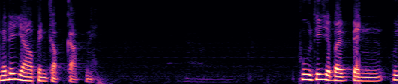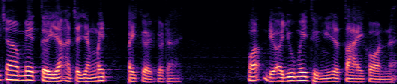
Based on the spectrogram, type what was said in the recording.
ไม่ได้ยาวเป็นกับกับๆนี่ผู้ที่จะไปเป็นผู้เจ้าเมตเตยยะอาจจะยังไม่ไปเกิดก็ได้ เพราะเดี๋ยวอายุไม่ถึงนี่จะตายก่อนนะ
